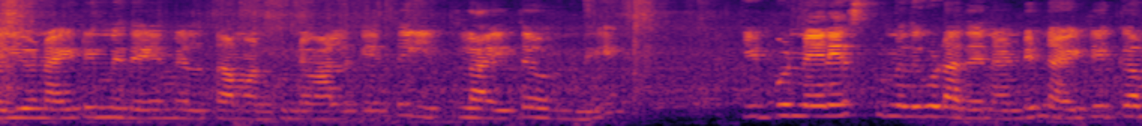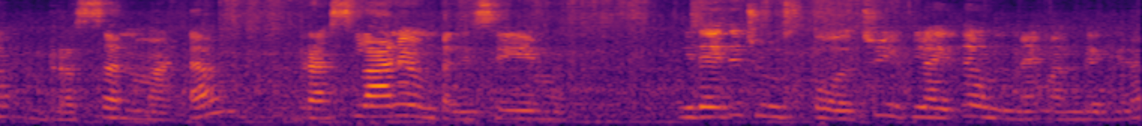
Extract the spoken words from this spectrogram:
అయ్యో నైటీ మీద ఏం వెళ్తాం అనుకునే వాళ్ళకైతే ఇట్లా అయితే ఉంది. ఇప్పుడు నేను వేసుకున్నది కూడా అదేనండి. నైటీ కమ్ డ్రెస్ అనమాట డ్రెస్ లానే ఉంటుంది సేమ్. ఇదైతే చూసుకోవచ్చు. ఇట్లా అయితే ఉన్నాయి మన దగ్గర.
